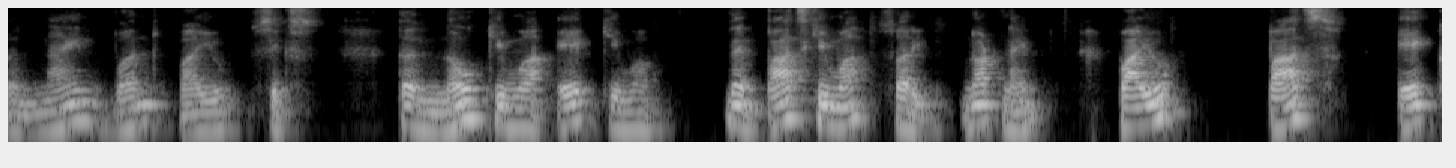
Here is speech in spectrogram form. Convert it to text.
तर नाईन वन फाईव्ह सिक्स तर नऊ किंवा एक किंवा नाही पाच किंवा सॉरी नॉट नाईन फाईव्ह पाच एक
